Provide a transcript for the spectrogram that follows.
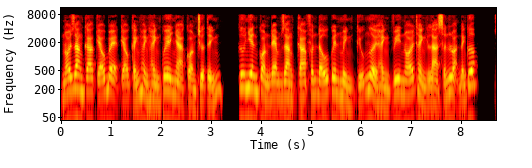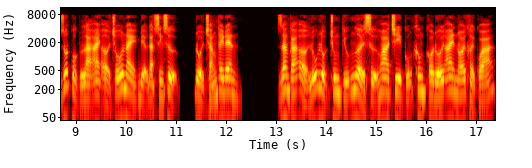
Nói Giang ca kéo bè kéo cánh hoành hành quê nhà còn chưa tính, cư nhiên còn đem Giang ca phấn đấu quên mình cứu người hành vi nói thành là sấn loạn đánh cướp, rốt cuộc là ai ở chỗ này bịa đặt sinh sự, đổi trắng thay đen. Giang cá ở lũ lụt chung cứu người sự hoa chi cũng không có đối ai nói khởi quá,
